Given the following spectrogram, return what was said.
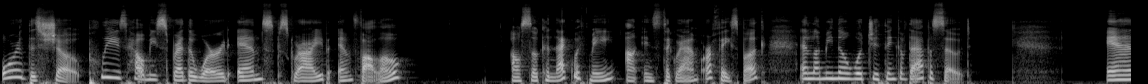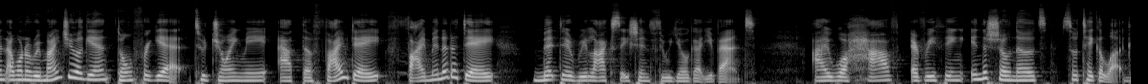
or this show, please help me spread the word and subscribe and follow. Also, connect with me on Instagram or Facebook and let me know what you think of the episode. And I want to remind you again don't forget to join me at the five day, five minute a day midday relaxation through yoga event. I will have everything in the show notes, so take a look.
